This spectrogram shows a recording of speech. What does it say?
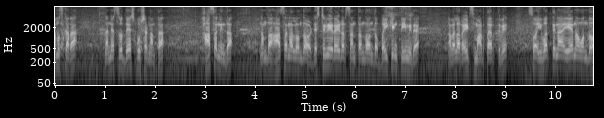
ನಮಸ್ಕಾರ. ನನ್ನ ಹೆಸರು ದೇಶ್ ಭೂಷಣ್ ಅಂತ. ಹಾಸನಿಂದ ನಮ್ಮದು ಹಾಸನಲ್ಲಿ ಒಂದು ಡೆಸ್ಟಿನಿ ರೈಡರ್ಸ್ ಅಂತಂದು ಒಂದು ಬೈಕಿಂಗ್ ಟೀಮ್ ಇದೆ. ನಾವೆಲ್ಲ ರೈಡ್ಸ್ ಮಾಡ್ತಾ ಇರ್ತೀವಿ. ಸೊ ಇವತ್ತಿನ ಏನೋ ಒಂದು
